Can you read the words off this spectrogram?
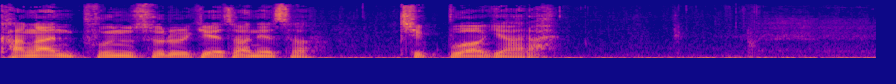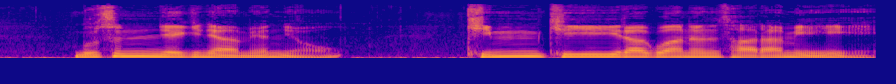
강한 분수를 계산해서 직부하게 하라. 무슨 얘기냐면요. 김기라고 하는 사람이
